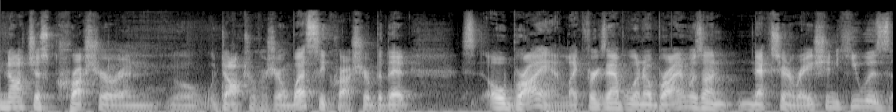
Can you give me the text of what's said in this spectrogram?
not just Crusher and you know, Doctor Crusher and Wesley Crusher, but that O'Brien. Like for example, when O'Brien was on Next Generation, he was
